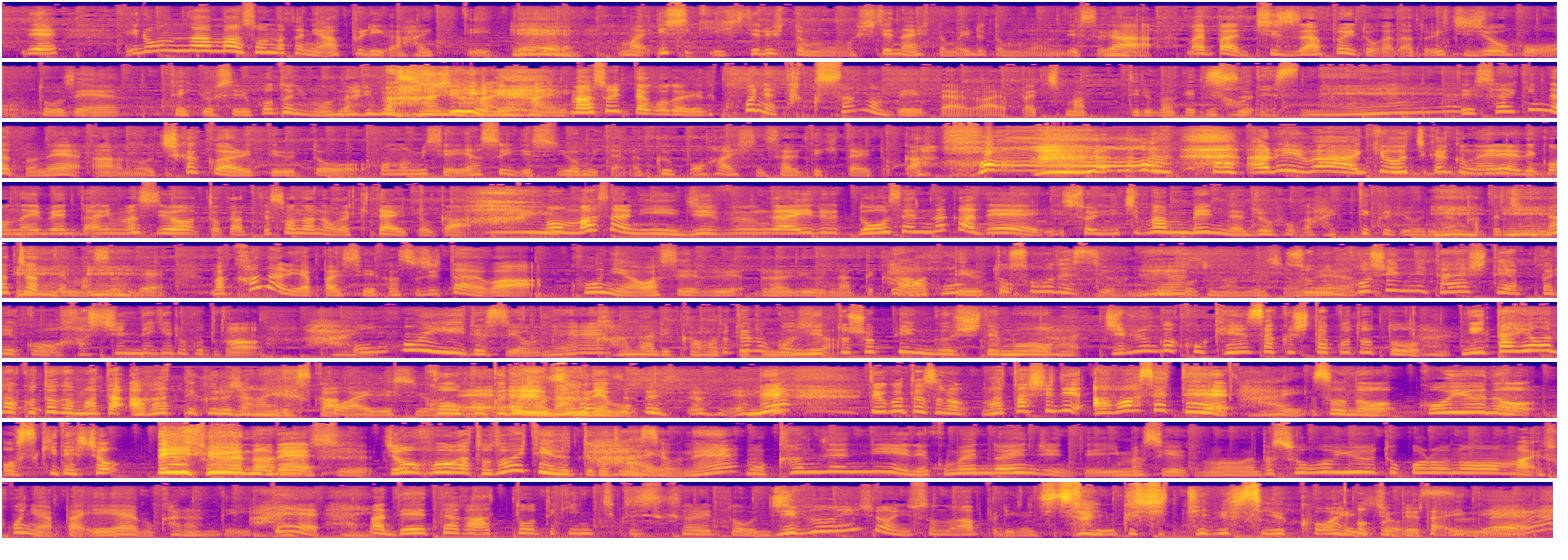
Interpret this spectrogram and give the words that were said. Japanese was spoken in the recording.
でいろんな、まあ、その中にアプリが入っていて、えー、まあ、意識してる人もしてない人もいると思うんですが、まあ、やっぱり地図アプリとかだと位置情報を当然提供していることにもなりますし、はいはいはい、まあ、そういったことでここにはたくさんのデータがやっぱり詰まっているわけです。そうですね。で最近だとねあの近く歩いてるとこの店安いですよみたいなクーポン配信されてきたりとか。あ。るいは今日近くのエリアでこんなイベントありますよとかってそんなのが来たりとか、はい、もうまさに自分がいる動線の中でそれに一番便利な情報が入ってくるような形になっちゃってますので、まあ、かなりやっぱり生活自体はこうに合わせられるようになって変わっているとそうですよね。いうことなんですよね。その個人に対してやっぱりこう発信できることが多いですよね。はい、かなり変わって例えばこうネットショッピングしても、はい、自分がこう検索したことと似たようなことがまた上がってくるじゃないですか。怖いですよね。広告でも何でも。ねね。ということはその私に合わせて、はい、そのこういうのお好きでしょっていうので情報が届いているってことですよね。はい、もう完全にレコメンドエンジンって言いますけれどもやっぱそういうところの、まあ、そこにやっぱり AI も絡んでいて、はいはい、まあ、データが圧倒的に蓄積されると自分以上にそのアプリが実はよく知っているという怖い状態で。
